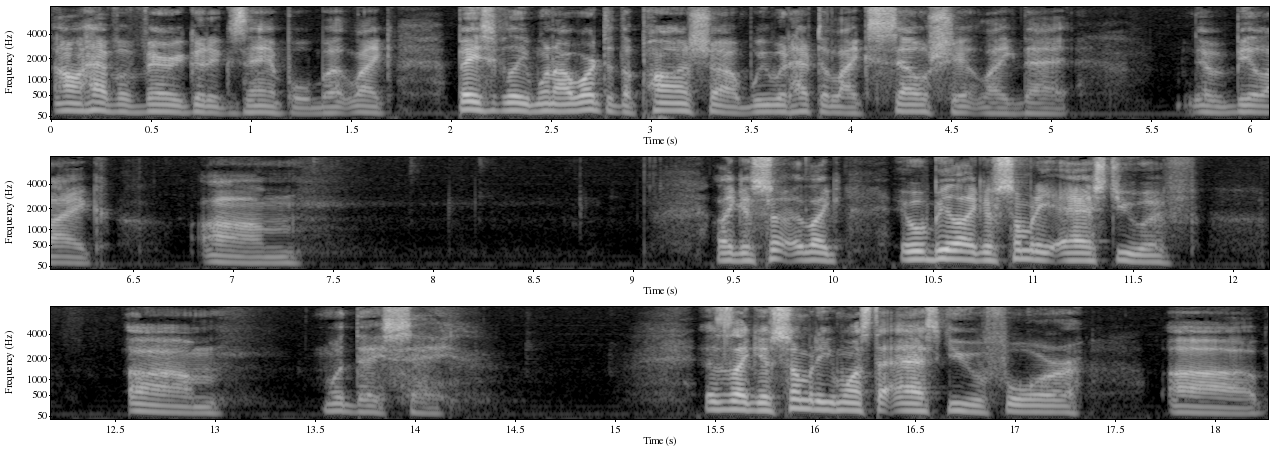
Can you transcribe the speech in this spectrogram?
I don't have a very good example, but like basically when I worked at the pawn shop, we would have to like sell shit like that. It would be like um like if like it would be like if somebody asked you if um what they say? It's like if somebody wants to ask you for uh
